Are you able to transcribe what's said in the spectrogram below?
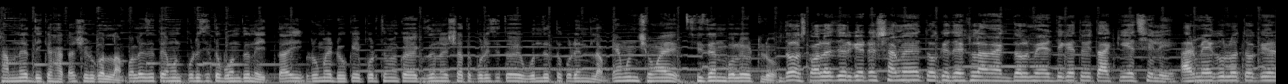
সামনের দিকে হাঁটা শুরু করলাম। কলেজে তেমন পরিচিত বন্ধু নেই, তাই রুমে ঢুকেই প্রথমে কয়েকজনের সাথে পরিচিত হয়ে বন্ধুত্ব করে নিলাম। এমন সময় সিজন বলে উঠল, দোস্ত কলেজের গেটের সামনে তোকে দেখলাম। একদল মেয়ের দিকে তুই তাকিয়েছিলি। আর মেয়েগুলো তোকে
